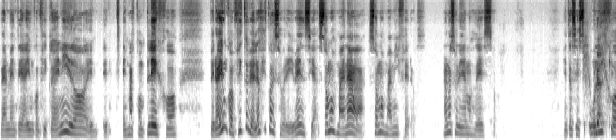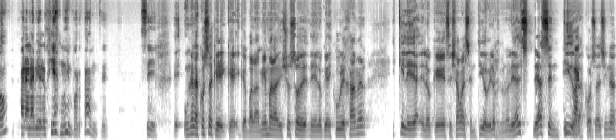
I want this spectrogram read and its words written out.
realmente hay un conflicto de nido, es más complejo, pero hay un conflicto biológico de sobrevivencia. Somos manada, somos mamíferos. No nos olvidemos de eso. Entonces, un hijo para la biología es muy importante. Sí. Eh, una de las cosas que, para mí es maravilloso de, lo que descubre Hammer es que le da lo que se llama el sentido biológico, ¿no? Le da, le da sentido a las cosas. Es decir, no,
